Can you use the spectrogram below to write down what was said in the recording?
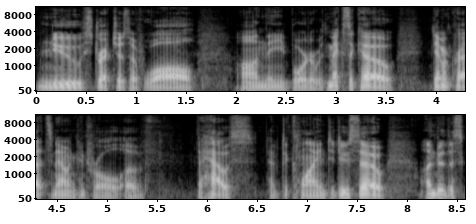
new stretches of wall on the border with Mexico. Democrats now in control of the House have declined to do so. Under this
